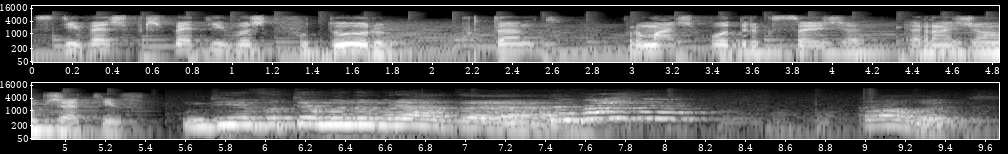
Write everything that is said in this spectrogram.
se tiveres perspectivas de futuro. Portanto, por mais podre que seja, arranja um objetivo. Um dia vou ter uma namorada. Não vais não. Cala-te.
